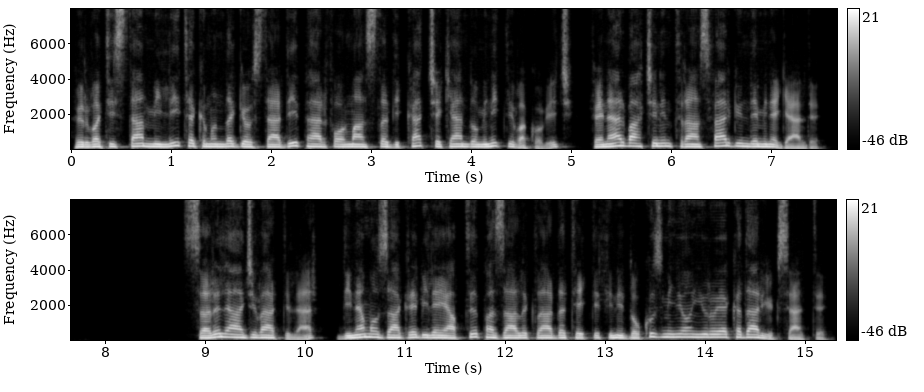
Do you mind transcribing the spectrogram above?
Hırvatistan milli takımında gösterdiği performansla dikkat çeken Dominik Livakovic, Fenerbahçe'nin transfer gündemine geldi. Sarı lacivertliler, Dinamo Zagreb ile yaptığı pazarlıklarda teklifini 9 milyon euroya kadar yükseltti.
